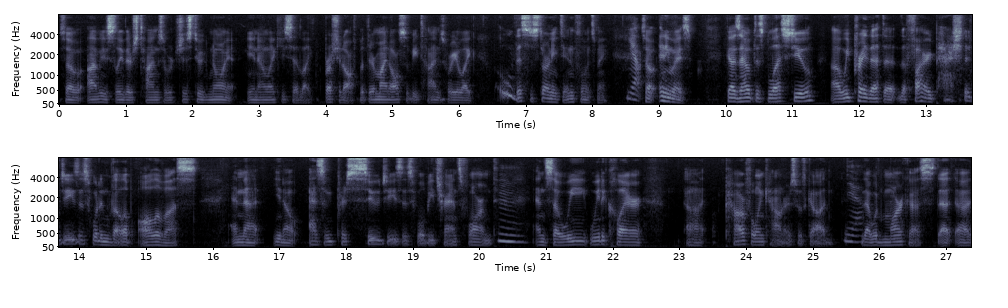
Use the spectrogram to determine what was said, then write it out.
So obviously, there's times where just to ignore it, you know, like you said, like brush it off. But there might also be times where you're like, oh, this is starting to influence me. Yeah. So, anyways, guys, I hope this blessed you. Uh, we pray that the the fiery passion of Jesus would envelop all of us, and that you know, as we pursue Jesus, we'll be transformed. Hmm. And so we we declare uh, powerful encounters with God Yeah. that would mark us that uh,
